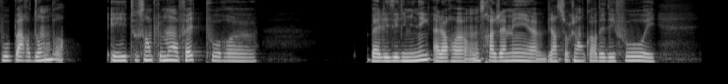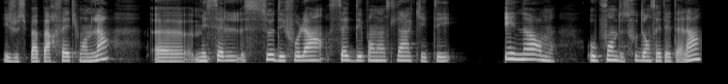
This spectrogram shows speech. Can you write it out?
vos parts d'ombre et tout simplement en fait pour euh, bah, les éliminer. Alors euh, on sera jamais, bien sûr que j'ai encore des défauts et, et je suis pas parfaite loin de là, mais celle, ce défaut-là, cette dépendance-là qui était énorme au point de se dans cet état-là,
